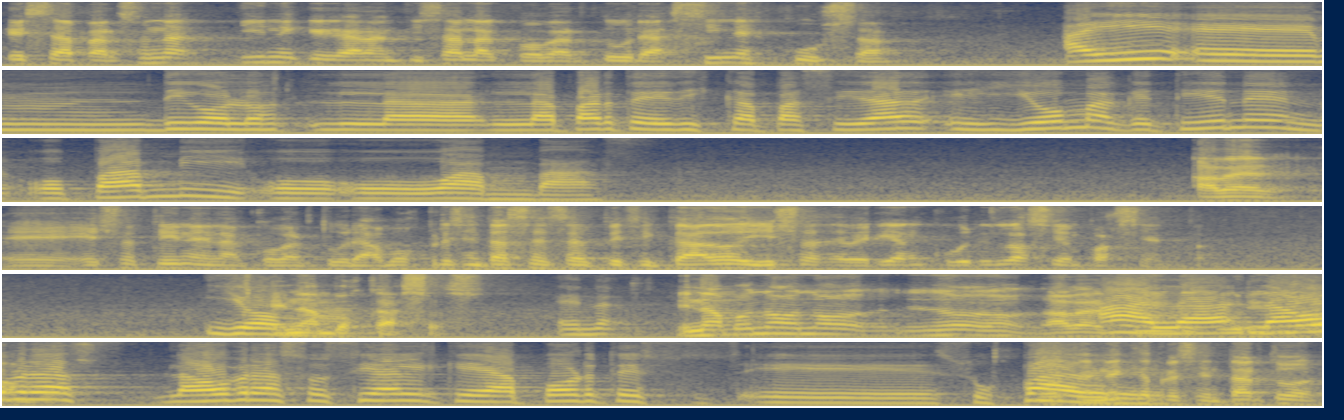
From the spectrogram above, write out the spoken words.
esa persona, tiene que garantizar la cobertura sin excusa. Ahí, em, digo, la, parte de discapacidad, ¿es IOMA que tienen o PAMI o, ambas? A ver, eh, ellos tienen la cobertura. Vos presentás el certificado y ellos deberían cubrirlo 100%. En ambos casos. En, ambos, no, no, no, a ver. Ah, la, obra, la obra social que aporte eh, sus padres. tenés que presentar todo,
